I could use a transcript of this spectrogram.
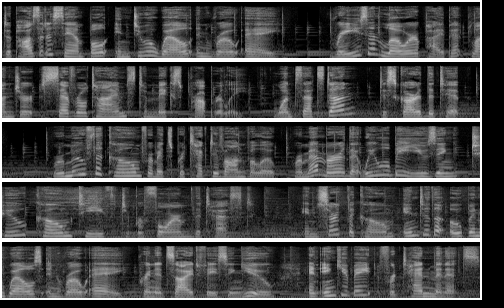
Deposit a sample into a well in row A. Raise and lower pipette plunger several times to mix properly. Once that's done, discard the tip. Remove the comb from its protective envelope. Remember that we will be using two comb teeth to perform the test. Insert the comb into the open wells in row A, printed side facing you, and incubate for 10 minutes.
